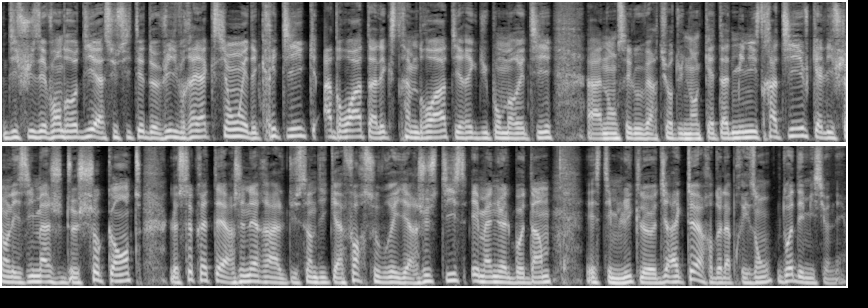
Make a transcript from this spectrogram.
diffusée vendredi a suscité de vives réactions et des critiques à droite, à l'extrême droite. Éric Dupont-Moretti a annoncé l'ouverture d'une enquête administrative qualifiant les images de choquantes. Le secrétaire général du syndicat Force ouvrière Justice, Emmanuel Baudin, estime lui que le directeur de la prison doit démissionner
